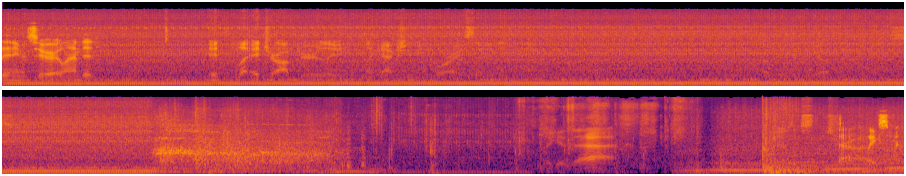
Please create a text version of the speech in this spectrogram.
yeah. See where it landed. It it dropped early, like actually before I said anything. Okay, here we go. Look at that. That placement.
